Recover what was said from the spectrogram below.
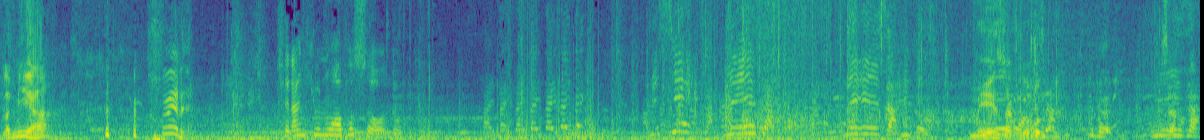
La mia? Bene. C'era anche un uovo sodo. Vai, vai, vai, vai, vai, vai, vai. Messi, mesa, mesa. Mesa cosa vuol dire? Mesa.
